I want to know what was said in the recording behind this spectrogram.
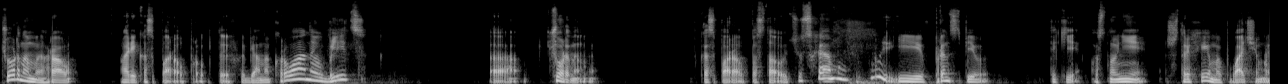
чорними. Грав Гаррі Каспаров проти Фабіана Коруани в Бліц. Е, чорними Каспаров поставив цю схему. Ну і, в принципі, такі основні штрихи ми побачимо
